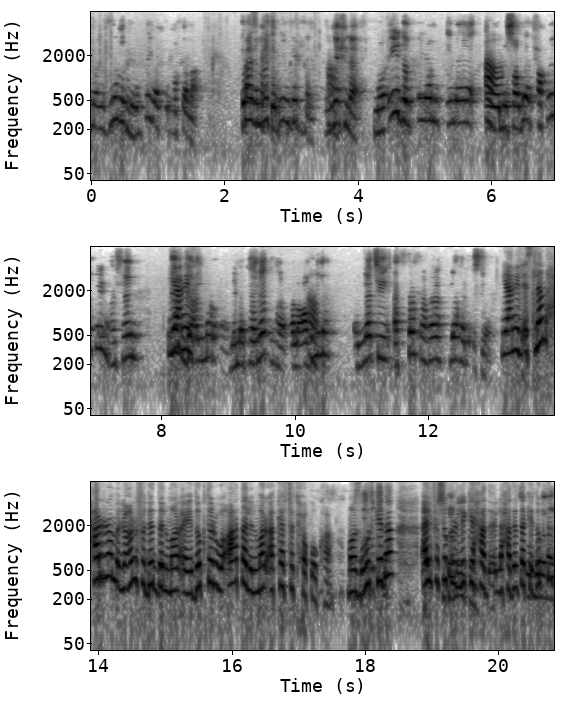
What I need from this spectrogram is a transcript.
منظومة القيم في المجتمع فاحنا. محتاجين جدا إن آه. إحنا نعيد القيم إلى آه. لصديق حقيقي عشان يعني- ترجع المرأة لمكانتها العظيمة التي أسسها لها الإسلام. يعني الإسلام حرم العنف ضد المرأة يا دكتور وأعطى للمرأة كافه حقوقها. مظبوط كده؟ ألف شكر ليكي. حد... لحضرتك يا دكتور.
